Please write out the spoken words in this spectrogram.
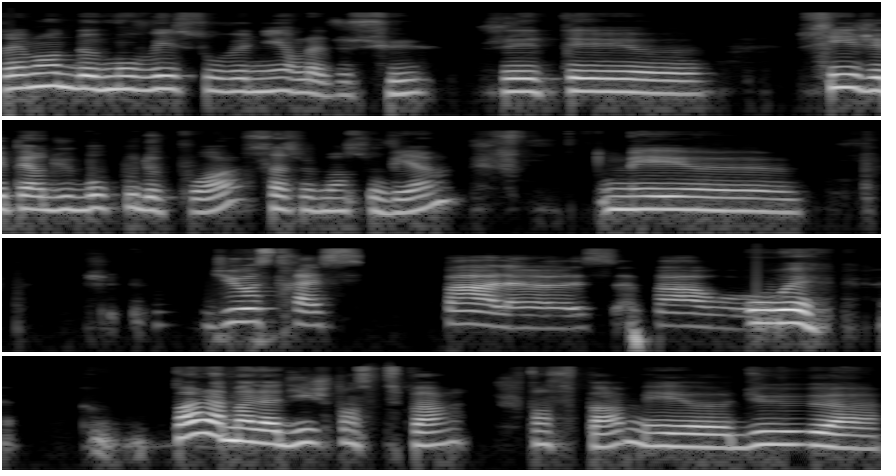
vraiment de mauvais souvenirs là-dessus. J'ai été, euh, si j'ai perdu beaucoup de poids, ça je m'en souviens, mais euh, Dû au stress, pas, à la- pas au. ouais, pas la maladie, je pense pas. Je pense pas, mais euh, dû à.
